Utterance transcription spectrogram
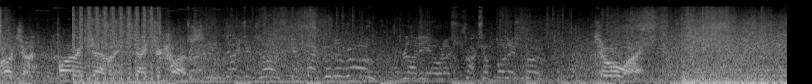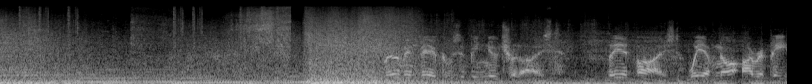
Roger. Firing javelin. Danger close. Danger close! Get back on the road! Bloody hell, those trucks are bulletproof! Two away. Moving vehicles have been neutralized. Be advised, we have not, I repeat,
